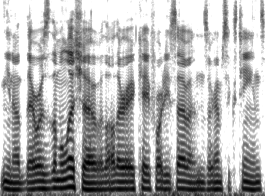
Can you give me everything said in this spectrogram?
you know, there was the militia with all their AK-47s or M16s.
